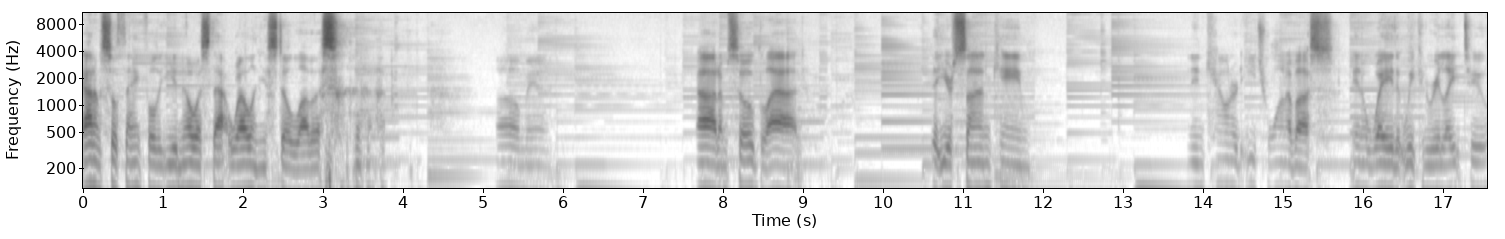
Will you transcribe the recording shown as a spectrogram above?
God, I'm so thankful that you know us that well and you still love us. oh, man. God, I'm so glad that your son came and encountered each one of us in a way that we could relate to.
